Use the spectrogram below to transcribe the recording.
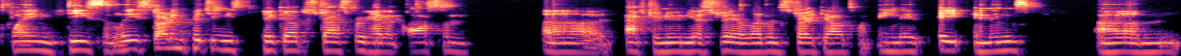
playing decently. Starting pitching needs to pick up. Strasburg had an awesome uh, afternoon yesterday 11 strikeouts on eight, eight innings. Um,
